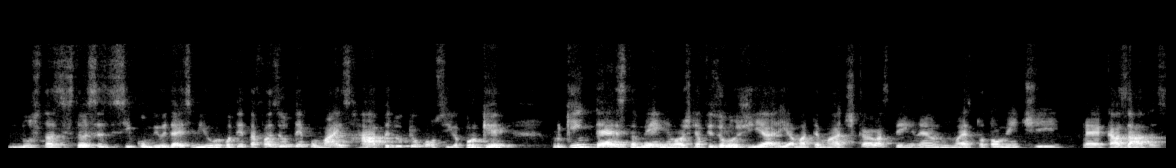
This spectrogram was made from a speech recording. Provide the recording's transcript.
nos, nas distâncias de 5 mil e 10 mil. Eu vou tentar fazer o tempo mais rápido que eu consiga. Por quê? Porque em tese também, é lógico que a fisiologia e a matemática, elas têm, né, não é totalmente é, casadas.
